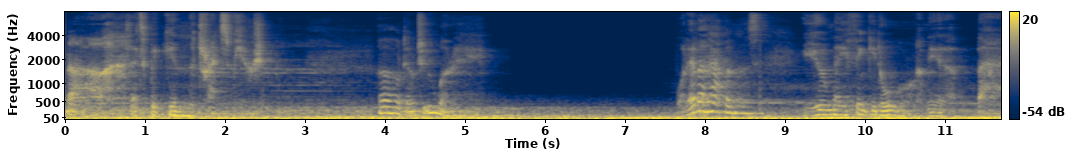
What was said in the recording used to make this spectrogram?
Now, let's begin the transfusion. Oh, don't you worry. Whatever happens, you may think it all a mere bad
